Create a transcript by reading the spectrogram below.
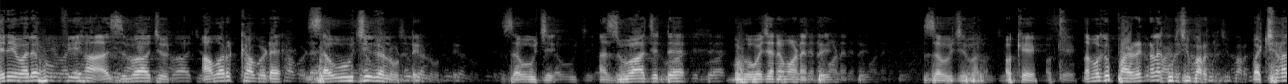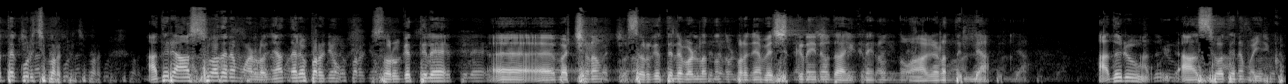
ഇനി വലഹും ഫീഹ അസ്വാജ് അവർക്കവിടെ സൗജുകളുണ്ട് സൗജ്. അസ്വാജിന്റെ ബഹുവചനമാണ് എന്ത് സൗജ് ഓക്കെ. നമുക്ക് പഴങ്ങളെ കുറിച്ച് പറഞ്ഞു. ഭക്ഷണത്തെ കുറിച്ച് പറഞ്ഞു. അതൊരു ആസ്വാദനമാണല്ലോ. ഞാൻ നേരെ പറഞ്ഞു സ്വർഗത്തിലെ ഭക്ഷണം സ്വർഗത്തിലെ വെള്ളം എന്നൊന്നും പറഞ്ഞാൽ വിശക്കണേനോ ദാഹിക്കണേനോ ഒന്നും ആകണമെന്നില്ല. അതൊരു ആസ്വാദനമായിരിക്കും.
